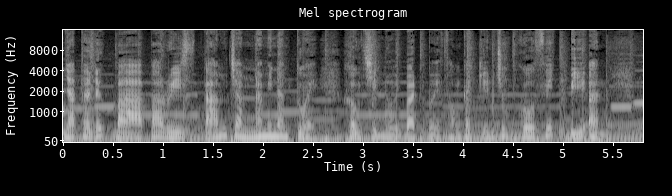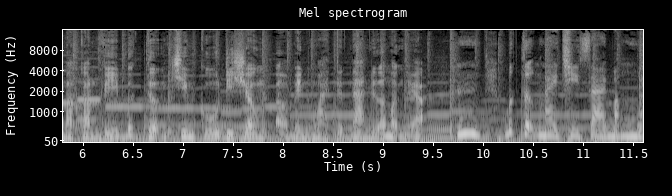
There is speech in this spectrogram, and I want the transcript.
Nhà thờ Đức bà Paris 850 năm tuổi, không chỉ nổi bật bởi phong cách kiến trúc Gothic bí ẩn, mà còn vì bức tượng chim cú Dijon ở bên ngoài tượng đá nữa, mọi người ạ. Ừ, bức tượng này chỉ dài bằng một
